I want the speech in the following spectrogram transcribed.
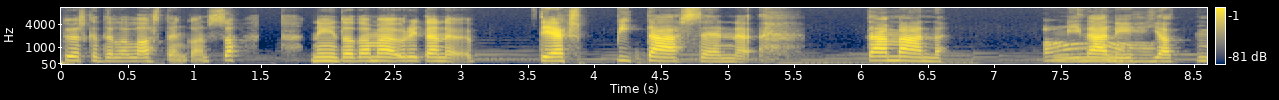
työskentelen lasten kanssa, niin tota mä yritän, tiedäks, pitää sen tämän minäni Aa, ja m-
